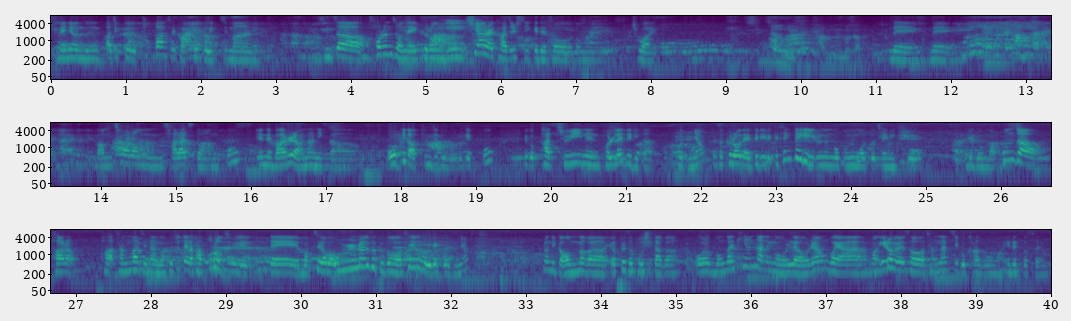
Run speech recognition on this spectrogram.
매년 농, 아직도 텃밭을 가꾸고 있지만 진짜 서른 전에 그런 눈, 시야를 가질 수 있게 돼서 너무 좋아요. 생명을 다루는 거잖아요. 네, 네. 맘처럼 자라지도 않고 얘네 말을 안 하니까 어디가 아픈지도 모르겠고 그리고 밭 주위는 벌레들이거든요. 그래서 그런 애들이 이렇게 생태계 이루는 거 보는 것도 재밌고 그리고 막 혼자 바람 바, 장마 지나면 고추대가 다 부러질 때 막 제가 막 울면서 그거 세우고 이랬거든요. 그러니까 엄마가 옆에서 보시다가 어, 뭔가 키운다는 건 원래 어려운 거야 막 이러면서 장난치고 가고 막 이랬었어요.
